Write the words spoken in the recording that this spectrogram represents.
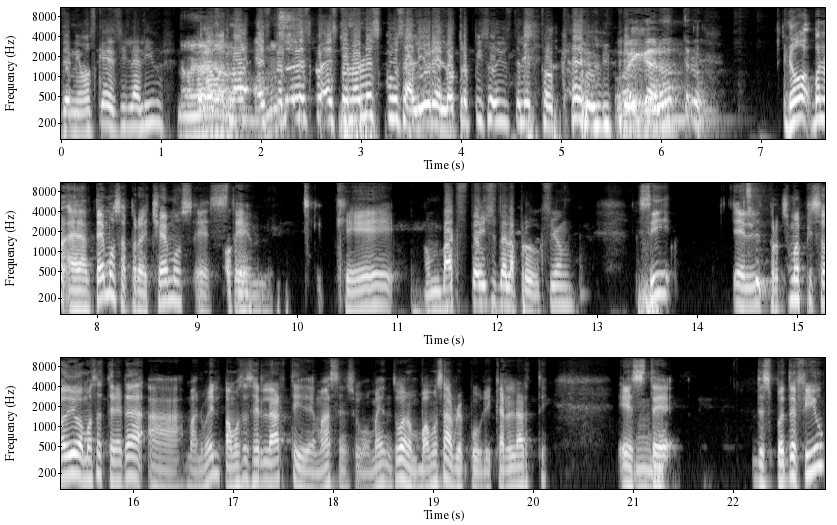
Teníamos que decirle a Lior. No, no, esto, no, no, vamos. esto, no le excu- esto no lo excusa, Lior. El otro episodio usted le toca el intermedio. Oiga, el otro. No, bueno, adelantemos, aprovechemos, este, que Un backstage de la producción. sí, el próximo episodio vamos a tener a, a Manuel, vamos a hacer el arte y demás en su momento. Bueno, vamos a republicar el arte. Este, después de Fio,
